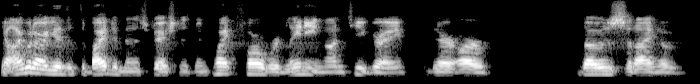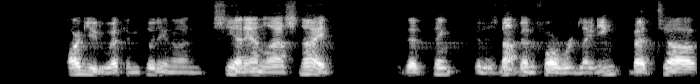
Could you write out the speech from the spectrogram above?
Yeah, I would argue that the Biden administration has been quite forward leaning on Tigray. There are those that I have argued with, including on CNN last night, that think it has not been forward leaning. But uh,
